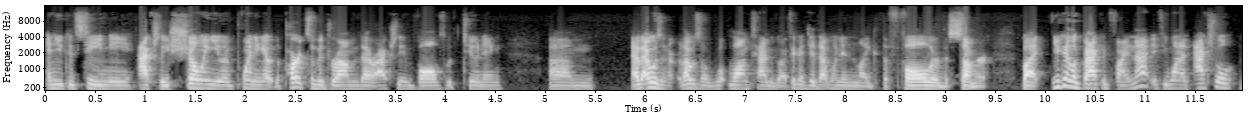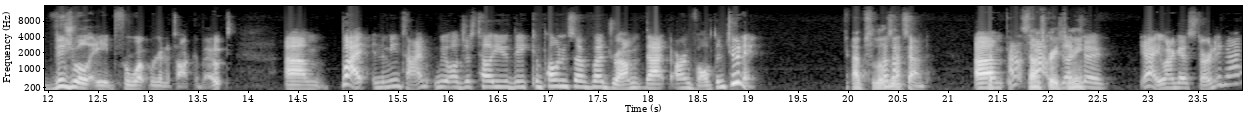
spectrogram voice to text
and you can see me actually showing you and pointing out the parts of a drum that are actually involved with tuning. Um, that wasn't that was a long time ago. I think I did that one in like the fall or the summer. But you can look back and find that if you want an actual visual aid for what we're going to talk about. Um, but in the meantime, we will just tell you the components of a drum that are involved in tuning. Absolutely. How's that sound? Um, That sounds Matt, great to like yeah, you want to get started, Matt?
